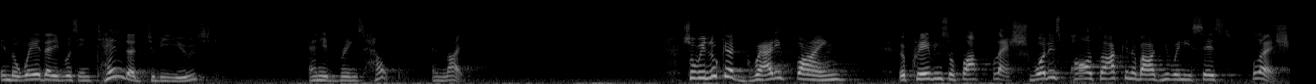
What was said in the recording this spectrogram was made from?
in the way that it was intended to be used, and it brings help and life. So we look at gratifying the cravings of our flesh. What is Paul talking about here when he says flesh?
